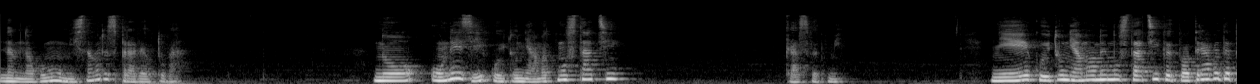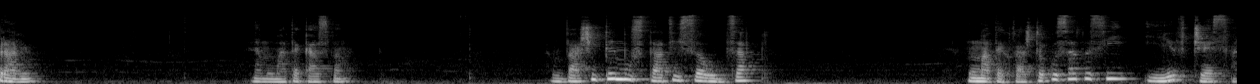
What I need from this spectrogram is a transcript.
На много му съм разправил това. Но онези, които нямат мустаци, казват ми. Ние, които нямаме мустаци, какво трябва да правим? На момата казвам. Вашите мустаци са отзад. Момата хваща косата си и я вчесва.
